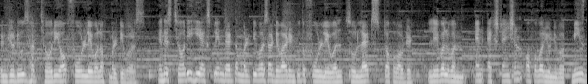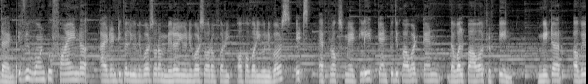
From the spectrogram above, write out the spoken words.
introduced her theory of four level of multiverse. In his theory, he explained that the multiverse are divided into the four levels. So let's talk about it. Level 1 An extension of our universe means that if we want to find a identical universe or a mirror universe or of our, of our universe, it's approximately 10 to the power 10 double power 15 meter away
